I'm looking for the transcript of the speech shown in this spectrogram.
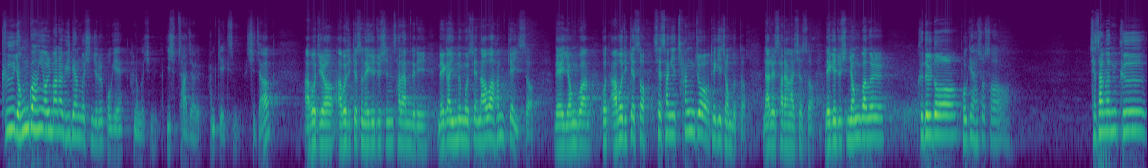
그 영광이 얼마나 위대한 것인지를 보게 하는 것입니다. 24절 함께 읽습니다. 시작. 아버지여, 아버지께서 내게 주신 사람들이 내가 있는 곳에 나와 함께 있어 내 영광, 곧 아버지께서 세상이 창조되기 전부터 나를 사랑하셔서 내게 주신 영광을 그들도 보게 하소서. 세상은 그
